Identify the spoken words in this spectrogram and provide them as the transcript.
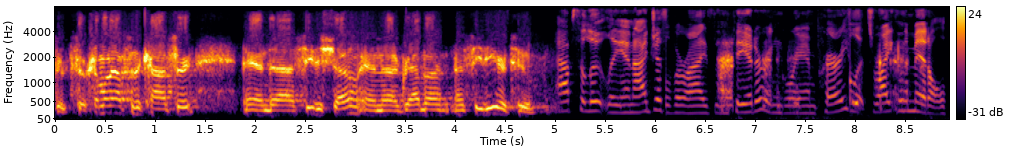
So, so come on out to the concert and uh, see the show and uh, grab a, a, CD or two. Absolutely, and I just Verizon Theater in Grand Prairie. It's right in the middle.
